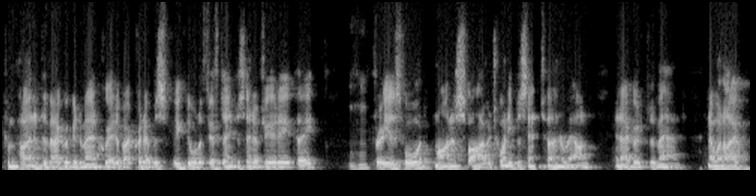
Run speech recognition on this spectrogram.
component of aggregate demand created by credit was equal to 15% of GDP. Mm-hmm. Three years forward, minus five, a 20% turnaround in aggregate demand. Now, when I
